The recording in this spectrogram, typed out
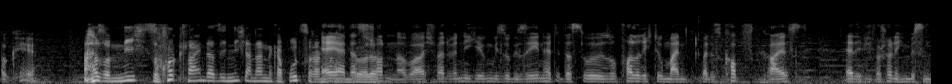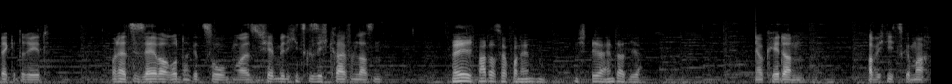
Okay. Also nicht so klein, dass ich nicht an deine Kapuze Ja, rankommen ja, das würde. schon, aber ich meine, wenn ich irgendwie so gesehen hätte, dass du so voll Richtung mein, meines Kopfs greifst, hätte ich mich wahrscheinlich ein bisschen weggedreht. Und hätte sie selber runtergezogen. Also ich hätte mir nicht ins Gesicht greifen lassen. Nee, ich mach das ja von hinten. Ich stehe ja hinter dir. Ja, okay, dann habe ich nichts gemacht.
